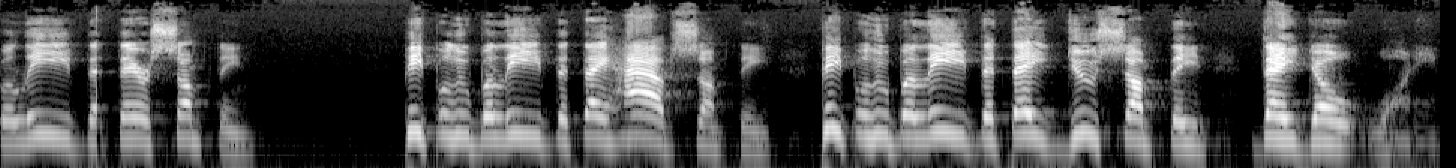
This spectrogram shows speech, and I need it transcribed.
believe that there's something. People who believe that they have something. People who believe that they do something they don't want him.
